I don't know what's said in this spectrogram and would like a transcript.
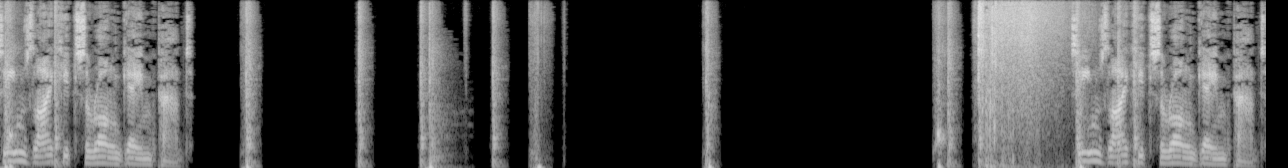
Seems like it's the wrong gamepad. Seems like it's the wrong gamepad.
